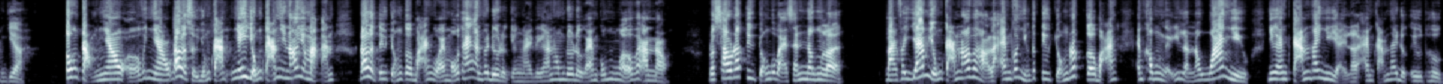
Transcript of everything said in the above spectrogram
Giờ yeah tôn trọng nhau, ở với nhau, đó là sự dũng cảm. Nhi, dũng cảm như nói cho mặt anh đó là tiêu chuẩn cơ bản của em. Mỗi tháng anh phải đưa được chừng này thì anh không đưa được, em cũng không ở với anh đâu. Rồi sau đó tiêu chuẩn của bạn sẽ nâng lên. Bạn phải dám dũng cảm nói với họ là em có những cái tiêu chuẩn rất cơ bản. Em không nghĩ là nó quá nhiều, nhưng em cảm thấy như vậy là em cảm thấy được yêu thương.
